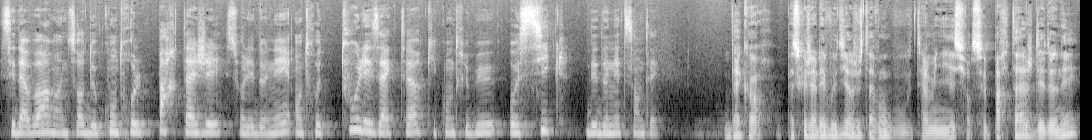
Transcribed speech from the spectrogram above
c'est d'avoir une sorte de contrôle partagé sur les données entre tous les acteurs qui contribuent au cycle des données de santé. D'accord. Parce que j'allais vous dire, juste avant que vous terminiez sur ce partage des données,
